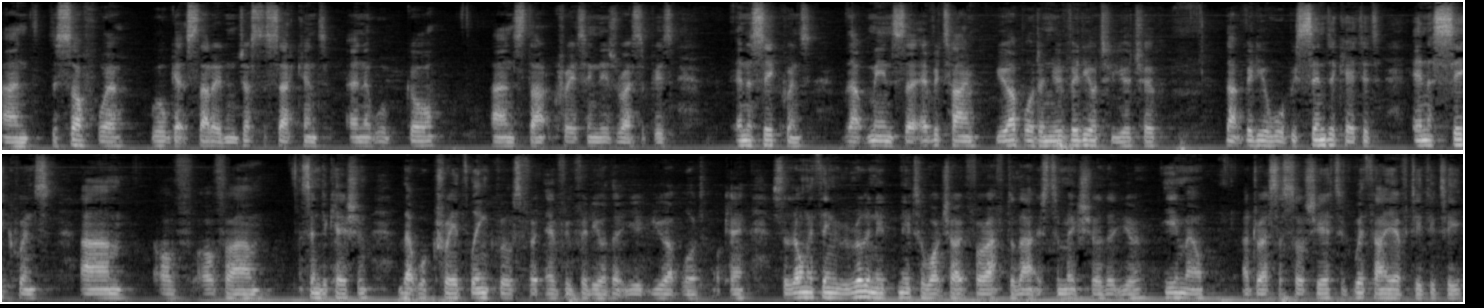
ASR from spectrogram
and the software will get started in just a second and it will go and start creating these recipes in a sequence that means that every time you upload a new video to YouTube that video will be syndicated in a sequence um, of, of um, syndication that will create link groups for every video that you, you upload okay? So the only thing you really need, need to watch out for after that is to make sure that your email address associated with IFTTT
